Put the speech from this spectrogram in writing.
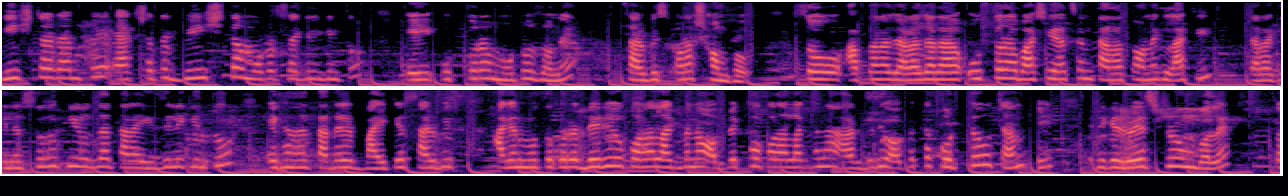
বিশটা র্যাম্পে একসাথে বিশটা মোটরসাইকেল কিন্তু এই উত্তরা মোটো জোনে সার্ভিস করা সম্ভব। সো আপনারা যারা যারা উত্তরাবাসী আছেন, তারা তো অনেক লাকি যারা কিনা সুজুকি ইউজার তারা ইজিলি কিন্তু এখানে তাদের বাইকের সার্ভিস আগের মতো করে দেরিও করা লাগবে না অপেক্ষা করা লাগবে না। আর যদি অপেক্ষা করতেও চান এটাকে রেস্ট রুম বলে। তো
